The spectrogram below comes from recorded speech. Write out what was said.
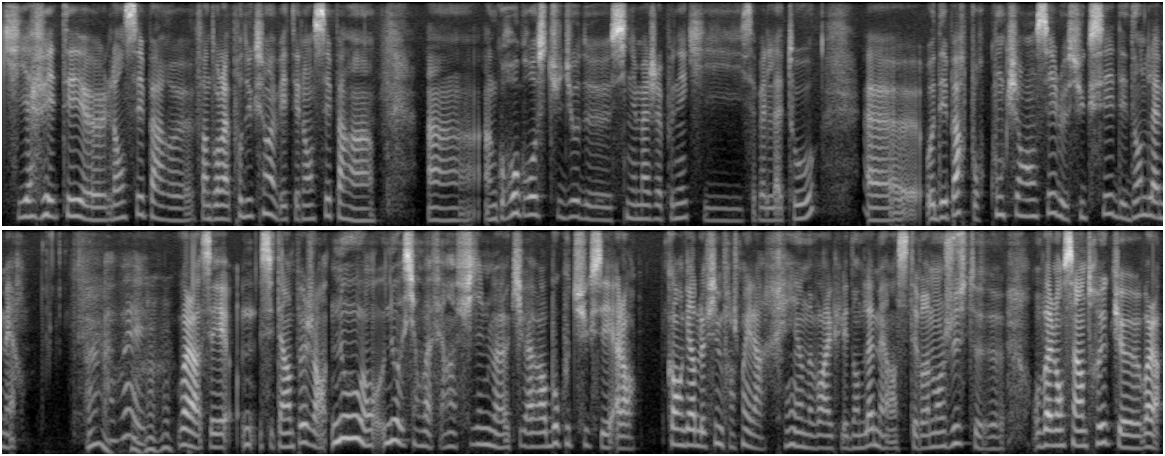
qui avait été lancé par, enfin dont la production avait été lancée par un, un, gros gros studio de cinéma japonais qui s'appelle la Toho, au départ pour concurrencer le succès des Dents de la Mer. Ah, ah ouais. voilà, c'était un peu genre nous, nous aussi on va faire un film euh, qui va avoir beaucoup de succès. Alors quand on regarde le film, franchement, il a rien à voir avec les Dents de la Mer. Hein. C'était vraiment juste, euh, on va lancer un truc, euh, voilà,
